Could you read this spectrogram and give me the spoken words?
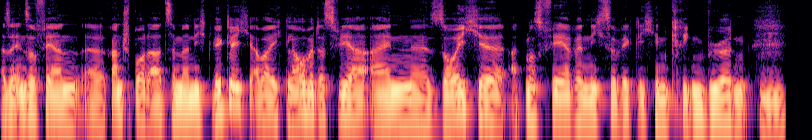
Also insofern äh, Randsportart sind wir nicht wirklich, aber ich glaube, dass wir eine solche Atmosphäre nicht so wirklich hinkriegen würden. Mhm.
